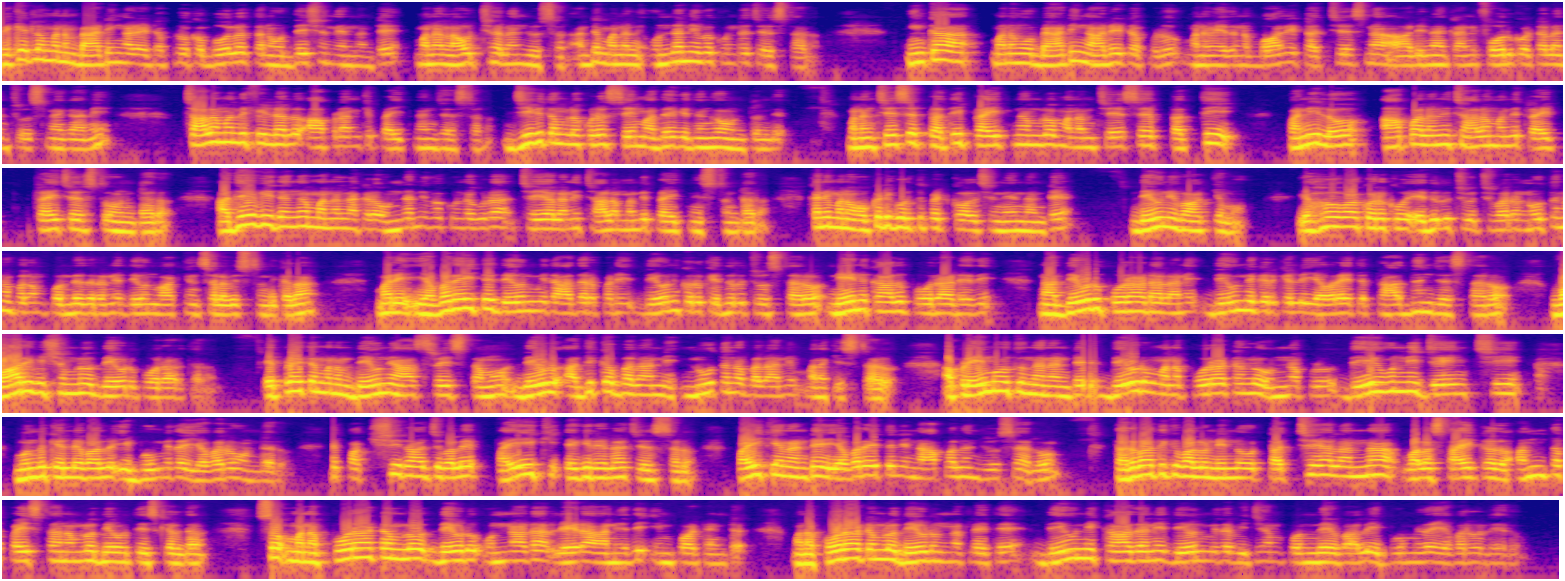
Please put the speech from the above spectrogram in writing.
క్రికెట్లో మనం బ్యాటింగ్ ఆడేటప్పుడు ఒక బౌలర్ తన ఉద్దేశం ఏంటంటే మనల్ని అవుట్ చేయాలని చూస్తాడు. అంటే మనల్ని ఉండనివ్వకుండా చేస్తాడు. ఇంకా మనము బ్యాటింగ్ ఆడేటప్పుడు మనం ఏదైనా బాల్ని టచ్ చేసినా ఆడినా కానీ ఫోర్ కొట్టాలని చూసినా కానీ చాలా మంది ఫీల్డర్లు ఆపడానికి ప్రయత్నం చేస్తారు. జీవితంలో కూడా సేమ్ అదే విధంగా ఉంటుంది. మనం చేసే ప్రతి ప్రయత్నంలో మనం చేసే ప్రతి పనిలో ఆపాలని చాలా మంది ట్రై ట్రై చేస్తూ ఉంటారు. అదే విధంగా మనల్ని అక్కడ ఉండనివ్వకుండా కూడా చేయాలని చాలా మంది ప్రయత్నిస్తుంటారు. కానీ మనం ఒకటి గుర్తుపెట్టుకోవాల్సింది ఏంటంటే దేవుని వాక్యము. యహోవా కొరకు ఎదురు చూచేవారు నూతన బలం పొందేదరని దేవుని వాక్యం సెలవిస్తుంది కదా. మరి ఎవరైతే దేవుని మీద ఆధారపడి దేవుని కొరకు ఎదురు చూస్తారో నేను కాదు పోరాడేది నా దేవుడు పోరాడాలని దేవుని దగ్గరికి వెళ్ళి ఎవరైతే ప్రార్థన చేస్తారో వారి విషయంలో దేవుడు పోరాడతారు. ఎప్పుడైతే మనం దేవుణ్ణి ఆశ్రయిస్తామో దేవుడు అధిక బలాన్ని నూతన బలాన్ని మనకిస్తాడు. అప్పుడు ఏమవుతుందనంటే దేవుడు మన పోరాటంలో ఉన్నప్పుడు దేవుణ్ణి జయించి ముందుకెళ్ళే వాళ్ళు ఈ భూమి మీద ఎవరు ఉండరు. పక్షి రాజు వలె పైకి ఎగిరేలా చేస్తాడు. పైకి అంటే ఎవరైతే నిన్ను ఆపాలని చూసారో తర్వాతికి వాళ్ళు నిన్ను టచ్ చేయాలన్నా వాళ్ళ స్థాయికి కాదు అంత పై స్థానంలో దేవుడు తీసుకెళ్తాడు. సో మన పోరాటంలో దేవుడు ఉన్నాడా లేడా అనేది ఇంపార్టెంట్ మన పోరాటంలో దేవుడు ఉన్నట్లయితే దేవుని కాదని దేవుని మీద విజయం పొందే వాళ్ళు ఈ భూమి మీద ఎవరూ లేరు.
